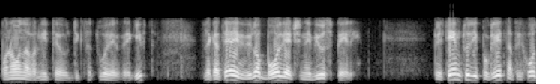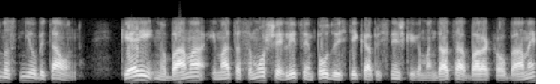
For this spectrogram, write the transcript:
ponovna vrnitev diktature v Egipt, za katere bi bilo bolje, če ne bi uspeli. Pri tem tudi pogled na prihodnost ni obetavn. Kerry in Obama imata samo še leto in pol do izteka predsedniškega mandata Baracka Obame,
